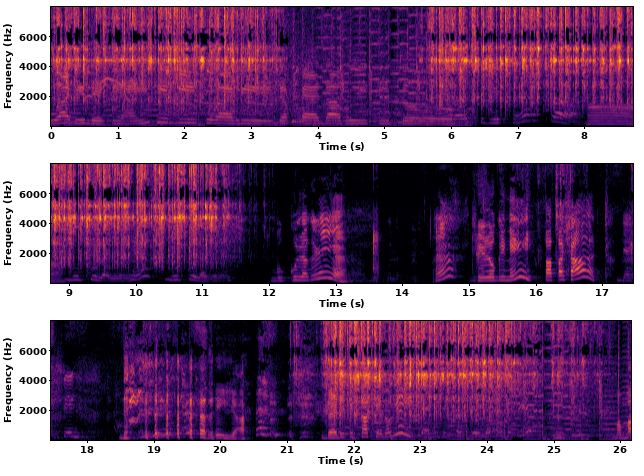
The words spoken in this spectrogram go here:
बुआ जी लेके आई थी बीच वाली जब पैदा हुई थी तो। हाँ बुक्कू लग रही है। बुक्कू लग रही बुक्कू लग रही है। हैं? खेलोगी नहीं? पापा साथ? अरे यार। डैडी के साथ खेलोगी? मम्मा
